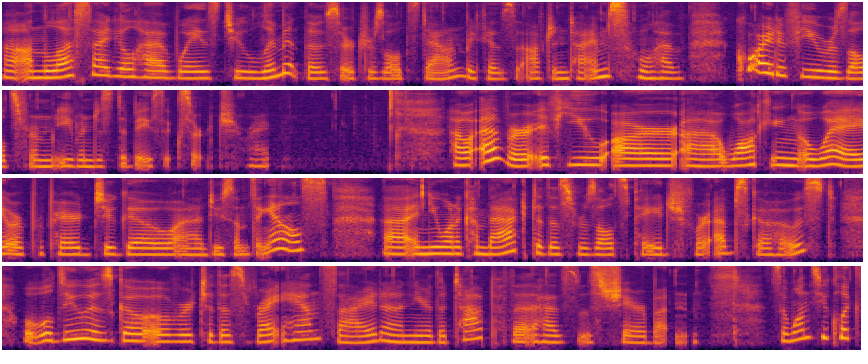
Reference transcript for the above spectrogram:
Uh, on the left side, you'll have ways to limit those search results down because oftentimes we'll have quite a few results from even just a basic search, right? However, if you are uh, walking away or prepared to go uh, do something else, uh, and you want to come back to this results page for EBSCOhost, what we'll do is go over to this right-hand side uh, near the top that has this share button. So once you click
